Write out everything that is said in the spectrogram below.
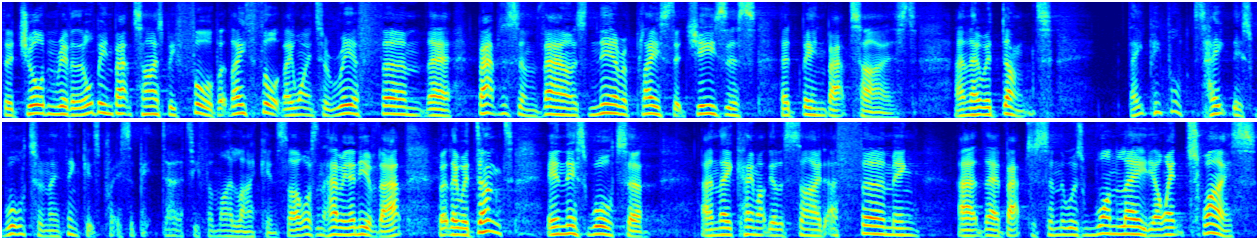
the Jordan River. They'd all been baptized before, but they thought they wanted to reaffirm their baptism vows near a place that Jesus had been baptized. And they were dunked they, people take this water and they think it's, it's a bit dirty for my liking. So I wasn't having any of that. But they were dunked in this water and they came up the other side affirming uh, their baptism. There was one lady, I went twice,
